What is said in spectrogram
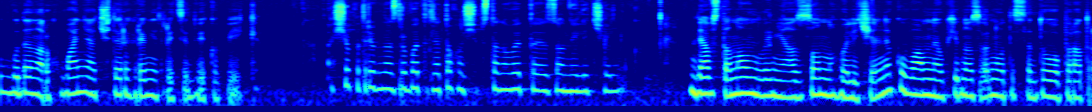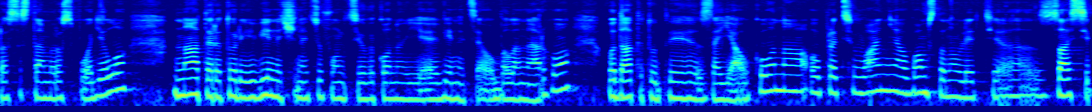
буде нарахування 4 гривні 32 копійки. А що потрібно зробити для того, щоб встановити зонний лічильник? Для встановлення зонного лічильнику вам необхідно звернутися до оператора системи розподілу. На території Вінниччини цю функцію виконує Вінниця Обленерго, подати туди заявку на опрацювання. Вам встановлять е, засіб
